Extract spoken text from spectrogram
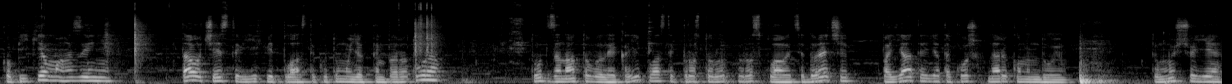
копійки в магазині, та очистив їх від пластику, тому як температура тут занадто велика, і пластик просто розплавиться. До речі, паяти я також не рекомендую, тому що є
